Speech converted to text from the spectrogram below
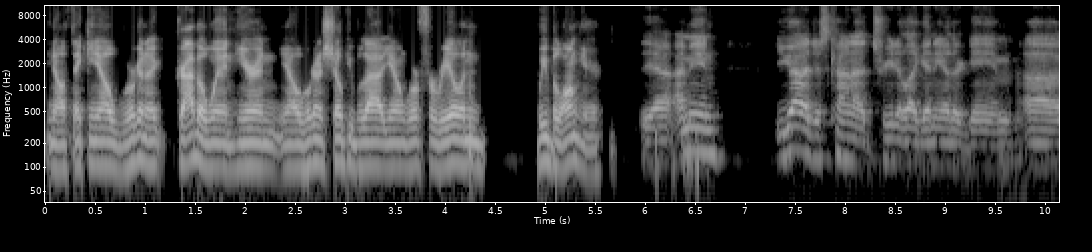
you know, thinking, you know, we're gonna grab a win here and you know, we're gonna show people that you know we're for real and we belong here. Yeah, I mean, you gotta just kind of treat it like any other game. Uh,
